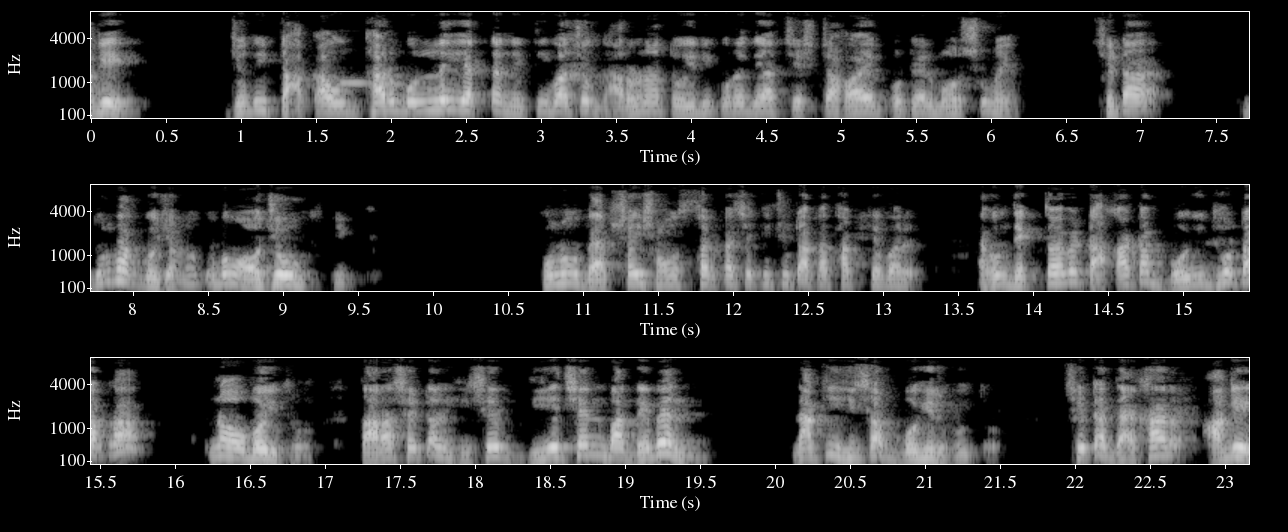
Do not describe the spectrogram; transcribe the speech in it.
আগে যদি টাকা উদ্ধার বললেই একটা নেতিবাচক ধারণা তৈরি করে দেওয়ার চেষ্টা হয় ভোটের মরশুমে, সেটা দুর্ভাগ্যজনক এবং অযৌক্তিক। কোনো ব্যবসায়ী সংস্থার কাছে কিছু টাকা থাকতে পারে। এখন দেখতে হবে টাকাটা বৈধ টাকা না অবৈধ। তারা সেটার হিসেব দিয়েছেন বা দেবেন নাকি হিসাব বহির্ভূত? সেটা দেখার আগে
